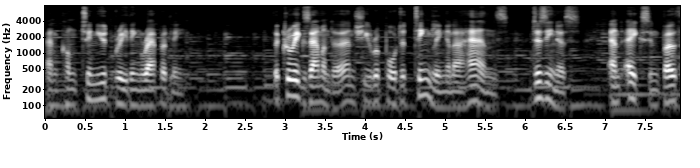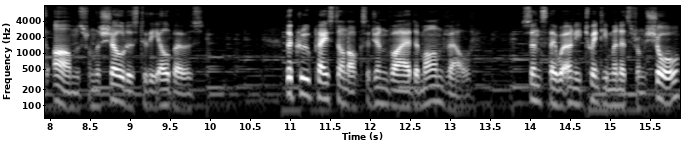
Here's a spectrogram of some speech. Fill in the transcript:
and continued breathing rapidly. The crew examined her and she reported tingling in her hands, dizziness, and aches in both arms from the shoulders to the elbows. The crew placed on oxygen via demand valve. Since they were only 20 minutes from shore,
